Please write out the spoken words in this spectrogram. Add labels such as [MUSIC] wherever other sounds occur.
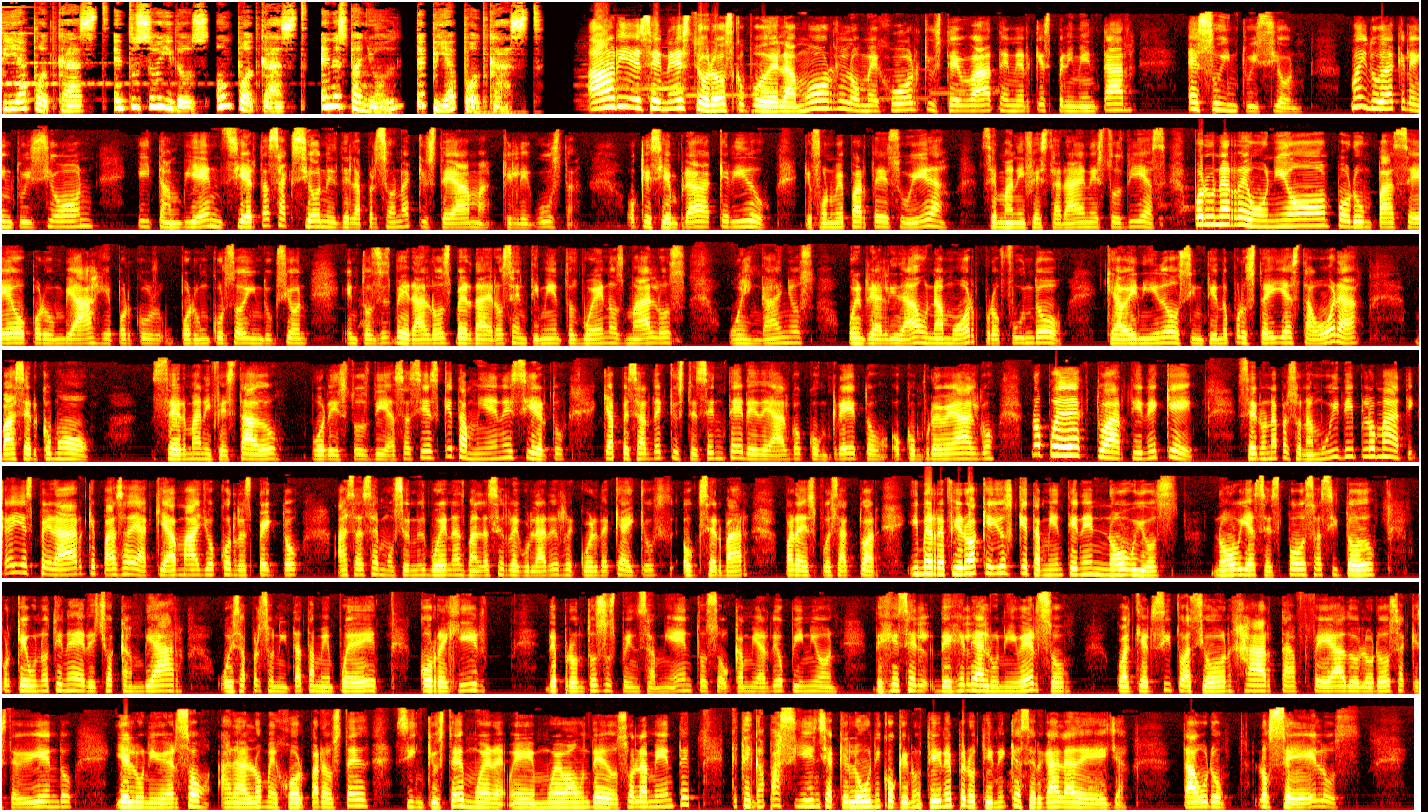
Pia Podcast, en tus oídos, un podcast en español de Pia Podcast. Aries, en este horóscopo del amor, lo mejor que usted va a tener que experimentar es su intuición. No hay duda que la intuición y también ciertas acciones de la persona que usted ama, que le gusta o que siempre ha querido que forme parte de su vida, se manifestará en estos días por una reunión, por un paseo, por un viaje, por, por, un curso de inducción. Entonces verá los verdaderos sentimientos, buenos, malos o engaños, o en realidad un amor profundo que ha venido sintiendo por usted y hasta ahora va a ser como ser manifestado por estos días. Así es que también es cierto que a pesar de que usted se entere de algo concreto o compruebe algo, no puede actuar, tiene que ser una persona muy diplomática y esperar qué pasa de aquí a mayo con respecto a esas emociones buenas, malas, irregulares. Recuerde que hay que observar para después actuar. Y me refiero a aquellos que también tienen novios, novias, esposas y todo, porque uno tiene derecho a cambiar o esa personita también puede corregir de pronto sus pensamientos o cambiar de opinión. Déjese, déjele al universo cualquier situación harta, fea, dolorosa que esté viviendo y el universo hará lo mejor para usted sin que usted eh, mueva un dedo, solamente que tenga paciencia, que es lo único que no tiene, pero tiene que hacer gala de ella. Tauro, los celos,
